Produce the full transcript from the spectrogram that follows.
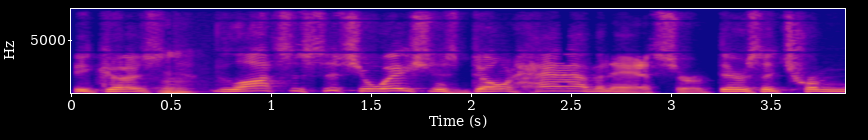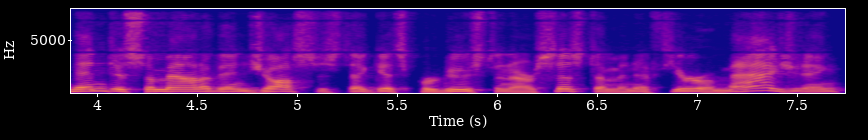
because mm. lots of situations don't have an answer. There's a tremendous amount of injustice that gets produced in our system. And if you're imagining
